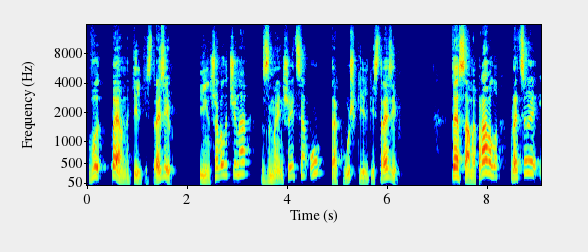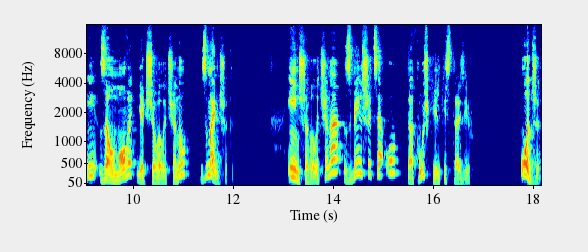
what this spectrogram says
в певну кількість разів інша величина зменшується у таку ж кількість разів. Те саме правило працює і за умови, якщо величину зменшити. Інша величина збільшиться у таку ж кількість разів. Отже,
